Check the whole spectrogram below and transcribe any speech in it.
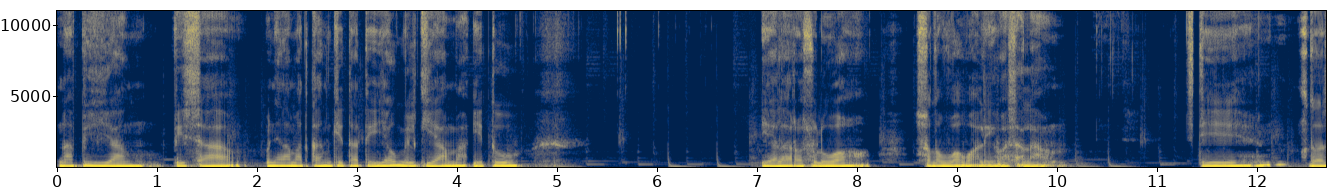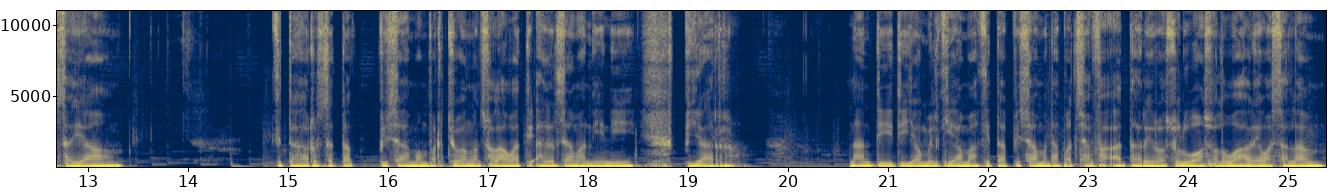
nabi yang bisa menyelamatkan kita di yaumil kiamah itu ialah Rasulullah Shallallahu Alaihi Wasallam. Jadi menurut saya kita harus tetap bisa memperjuangkan sholawat di akhir zaman ini biar nanti di yaumil kiamah kita bisa mendapat syafaat dari Rasulullah Wasallam.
